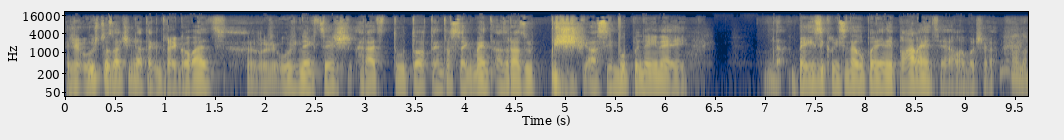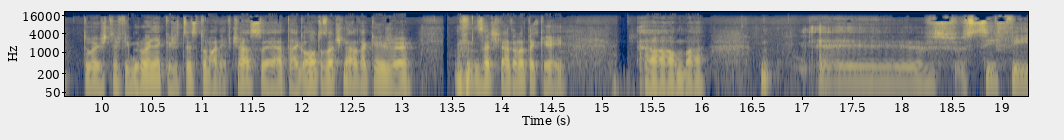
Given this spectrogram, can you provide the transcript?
že už to začína tak dragovať, že už nechceš hrať túto, tento segment a zrazu pš, asi v úplne inej basically si na úplne inej planéte, alebo čo. Ano. Tu ešte figuruje nejaké že cestovanie v čase a tak. Ono to začína na takej, že začína to na takej um, e, sci-fi,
